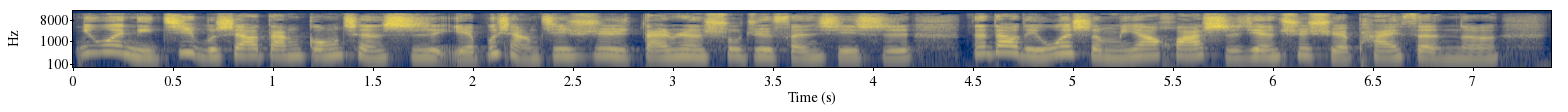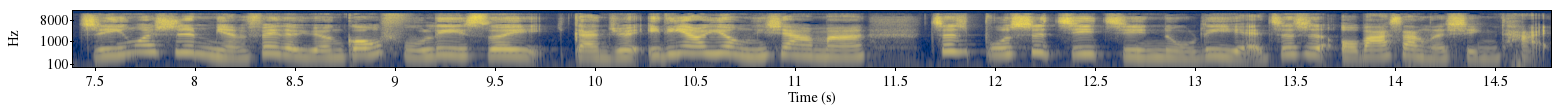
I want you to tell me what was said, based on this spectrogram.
因为你既不是要当工程师，也不想继续担任数据分析师，那到底为什么要花时间去学 Python 呢？只因为是免费的员工福利，所以感觉一定要用一下吗？这不是积极努力耶，这是欧巴桑的心态。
